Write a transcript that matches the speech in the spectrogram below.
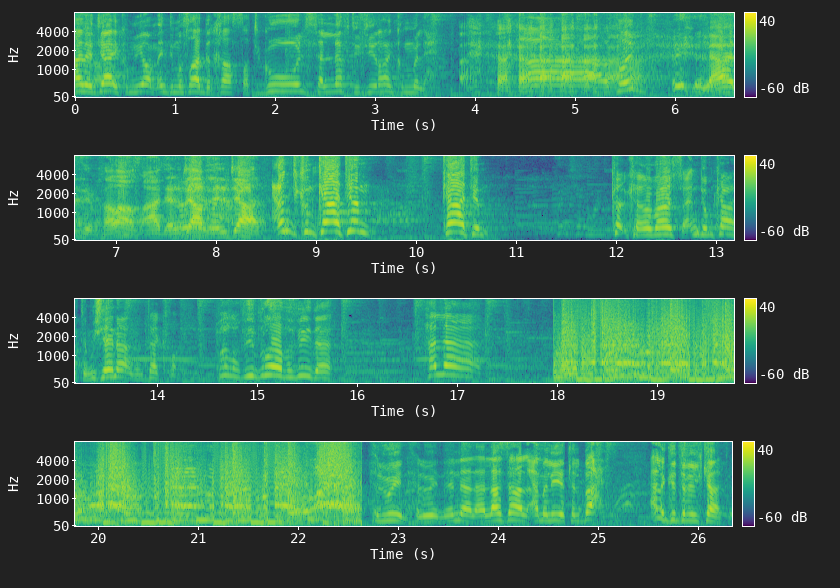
أنا جايكم اليوم عندي مصادر خاصة. تقول سلفتوا جيرانكم ملح. آه صدق؟ لازم خلاص عاد الجار للجار عندكم كاتم؟ كاتم. ك- ك- بس عندهم كاتم. مشينا لهم تكفى. والله في برافو في ذا. هلا. حلوين حلوين. لأن لا زال عملية البحث على قدر الكاتم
